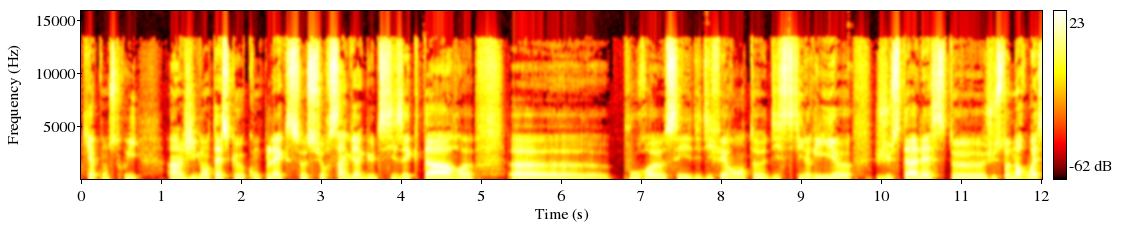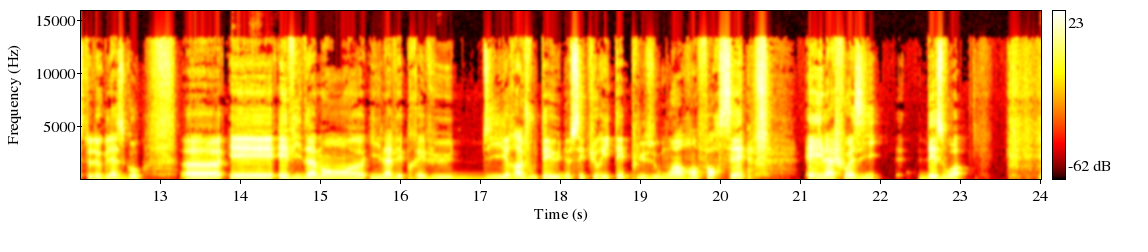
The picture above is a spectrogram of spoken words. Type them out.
qui a construit un gigantesque complexe sur 5,6 hectares euh, euh, pour euh, ses différentes distilleries euh, juste à l'est, juste au nord-ouest de Glasgow. Et évidemment, il avait prévu d'y rajouter une sécurité plus ou moins renforcée. Et il a choisi des oies.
